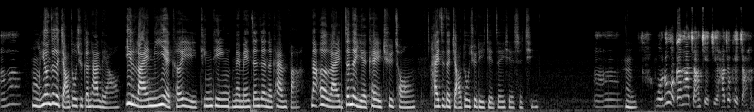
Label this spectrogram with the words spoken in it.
嗯哼。嗯，用这个角度去跟他聊，一来你也可以听听妹妹真正的看法。那二来，真的也可以去从孩子的角度去理解这一些事情。嗯嗯，我如果跟他讲姐姐，他就可以讲很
